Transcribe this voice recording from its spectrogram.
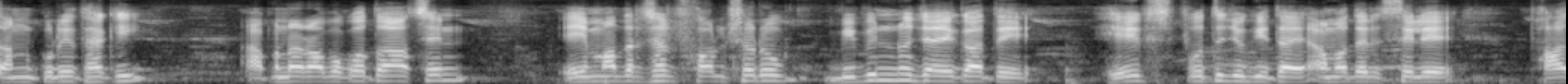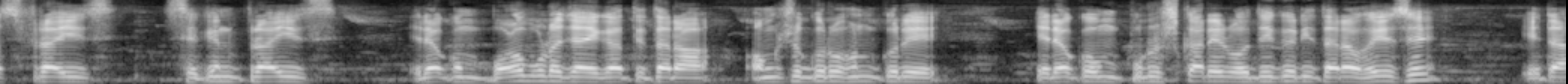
দান করে থাকি। আপনারা অবগত আছেন এই মাদ্রাসার ফলস্বরূপ বিভিন্ন জায়গাতে হেফস প্রতিযোগিতায় আমাদের ছেলে ফার্স্ট প্রাইজ সেকেন্ড প্রাইজ এরকম বড় বড় জায়গাতে তারা অংশগ্রহণ করে এরকম পুরস্কারের অধিকারী তারা হয়েছে। এটা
